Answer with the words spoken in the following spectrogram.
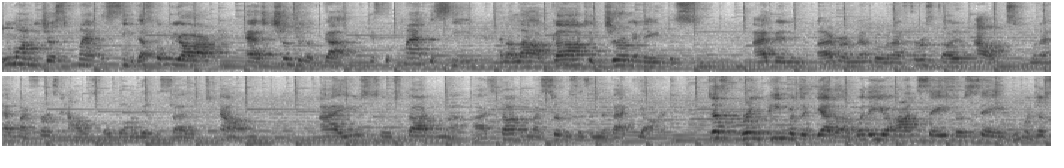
We want to just plant the seed. That's what we are as children of God. It's to plant the seed and allow God to germinate the seed. I've been, I remember when I first started out, when I had my first house over on the other side of town, I used to start my, I started my services in the backyard. Just bring people together, whether you're unsaved or saved. We were just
